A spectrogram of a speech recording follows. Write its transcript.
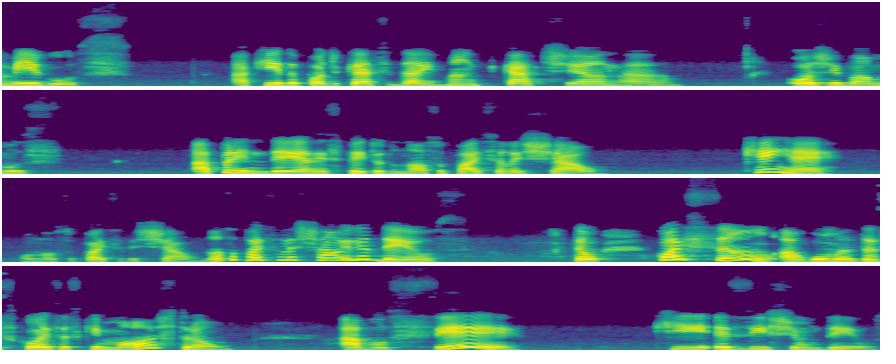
amigos, aqui do podcast da irmã Catiana. Hoje vamos aprender a respeito do nosso Pai Celestial. Quem é o nosso Pai Celestial? Nosso Pai Celestial, ele é Deus. Então, quais são algumas das coisas que mostram a você que existe um Deus?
